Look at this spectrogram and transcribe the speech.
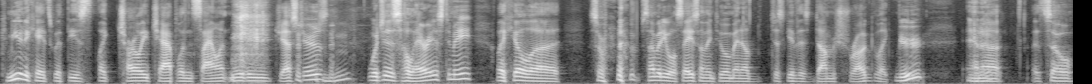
communicates with these like Charlie Chaplin silent movie gestures, which is hilarious to me. Like he'll uh, sort of somebody will say something to him and he'll just give this dumb shrug, like and uh, so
